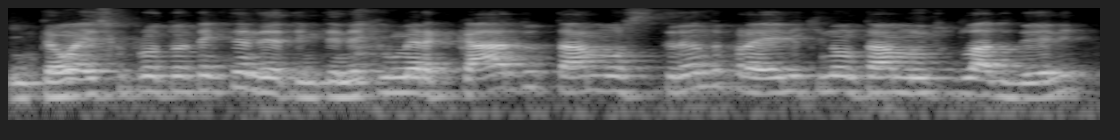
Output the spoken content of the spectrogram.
Então é isso que o produtor tem que entender, tem que entender que o mercado está mostrando para ele que não está muito do lado dele,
